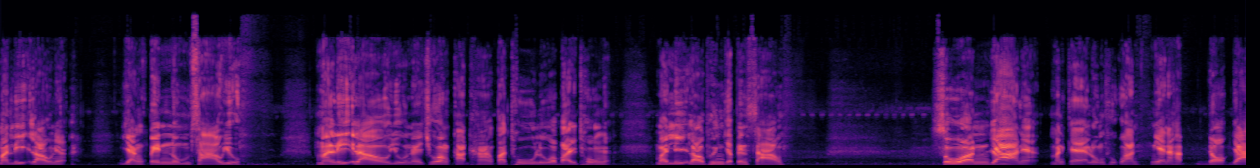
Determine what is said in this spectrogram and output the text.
มะลิเราเนี่ยยังเป็นหนุ่มสาวอยู่มะลิเราอยู่ในช่วงกัดหางปลาทูหรือว่าใบธงเนี่ยมะลิเราเพิ่งจะเป็นสาว ส่วนหญ้าเนี่ยมันแก่ลงทุกวันเนี่ยนะครับ ดอกหญ้า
